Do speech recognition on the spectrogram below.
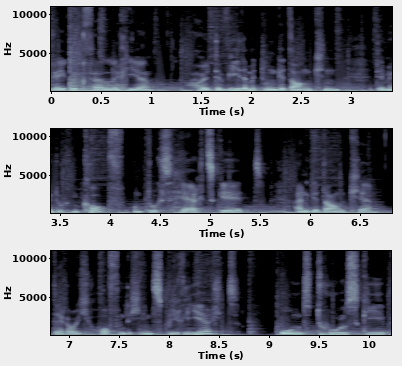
Rego Gefeller hier, heute wieder mit einem Gedanken, der mir durch den Kopf und durchs Herz geht. Ein Gedanke, der euch hoffentlich inspiriert und Tools gibt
